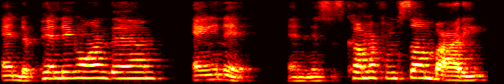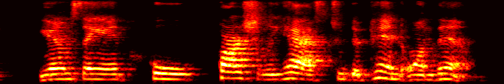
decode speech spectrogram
And depending on them ain't it. And this is coming from somebody, you know what I'm saying, who partially has to depend on them.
